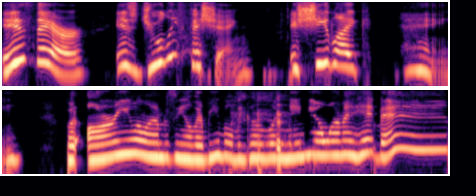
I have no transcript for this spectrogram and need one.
is there is Julie fishing? Is she like, hey, but are you allowed to see other people? Because like maybe I want to hit Ben.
